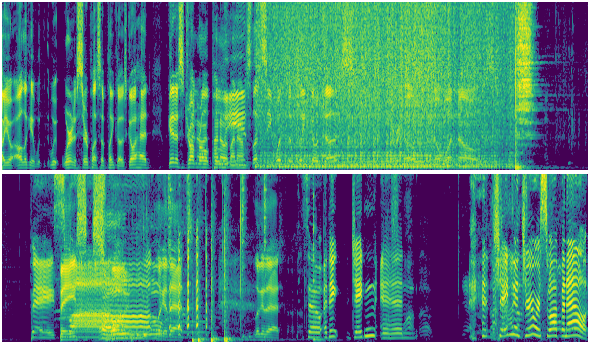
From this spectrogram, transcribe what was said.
you oh look at we- we're in a surplus of plinkos. Go ahead, get us a drum I know roll, it, I know it by now. please. Let's see what the plinko does. Bass. Bass. Oh. Look at that. Look at that. So I think Jaden and. Jaden and Drew are swapping out.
